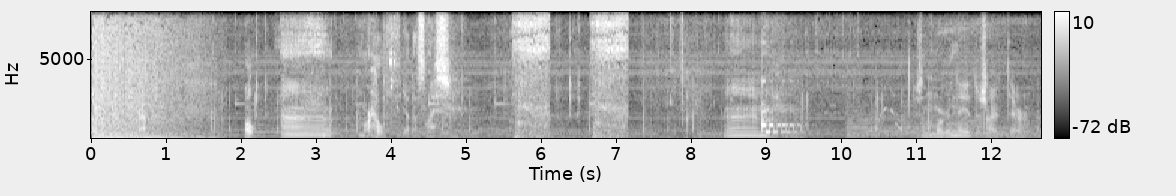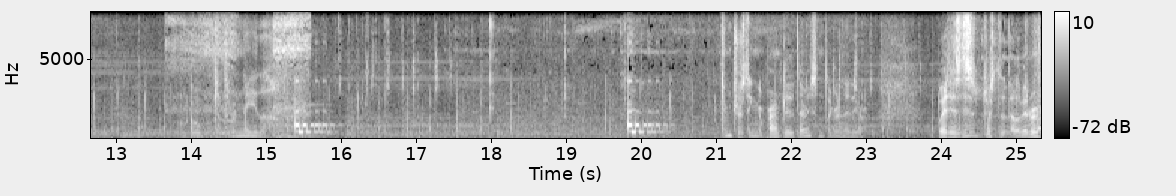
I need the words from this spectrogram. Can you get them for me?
Crap. Oh, uh, more health. Yeah, that's nice. Um, there's more grenades right there. I'll go get the grenade. Interesting, apparently there isn't a grenade here. Wait, is this just the elevator?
